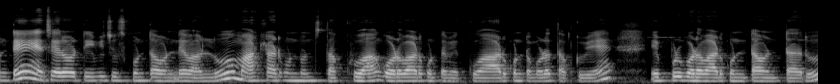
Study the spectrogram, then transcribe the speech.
ఉంటే చెరో టీవీ చూసుకుంటా ఉండేవాళ్ళు. మాట్లాడుకుంటాం తక్కువ గొడవ ఆడుకుంటాం ఎక్కువ ఆడుకుంటాం కూడా తక్కువే. ఎప్పుడు గొడవ ఆడుకుంటా ఉంటారు.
